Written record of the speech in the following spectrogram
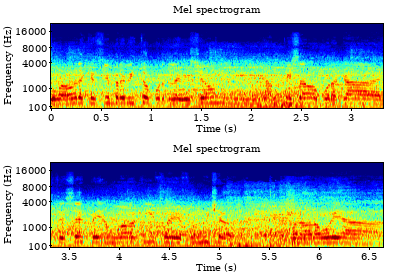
jugadores que siempre he visto por televisión han pisado por acá este césped y han jugado aquí fue, fue muy chévere. Bueno, ahora voy a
